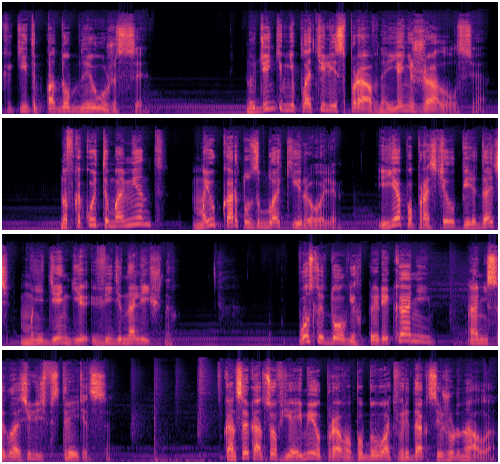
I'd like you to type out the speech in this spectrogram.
какие-то подобные ужасы. Но деньги мне платили исправно, и я не жаловался. Но в какой-то момент мою карту заблокировали, и я попросил передать мне деньги в виде наличных. После долгих пререканий они согласились встретиться. В конце концов, я имею право побывать в редакции журнала.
